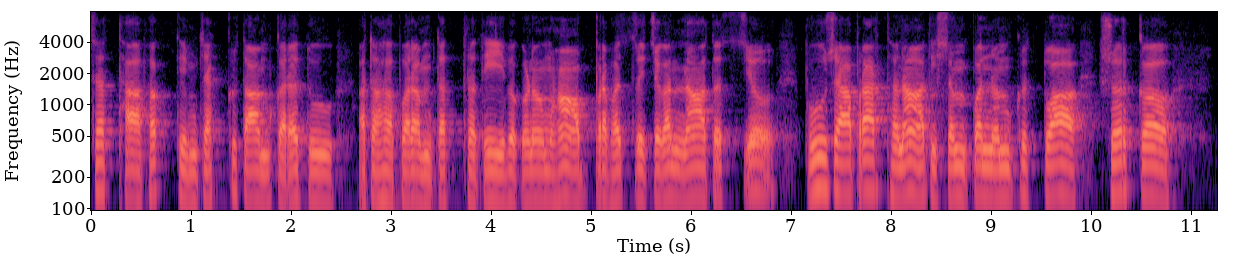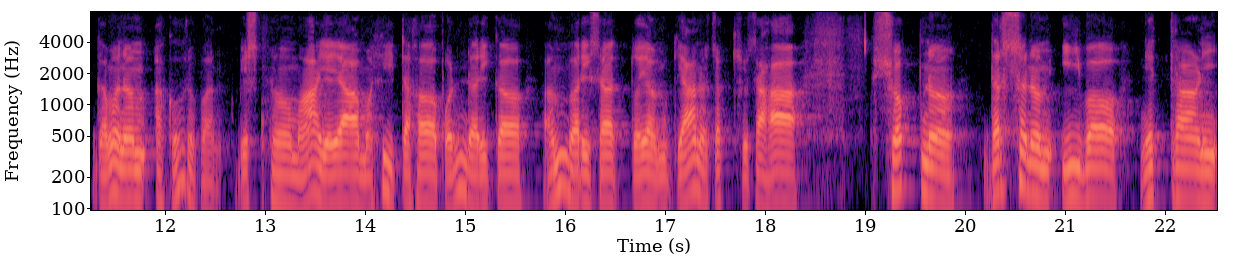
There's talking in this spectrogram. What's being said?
श्रद्धाभक्तिं च कृतां करतु। अतः परं तत्प्रतीव गुणमहाप्रभश्रीजगन्नाथस्य पूजाप्रार्थनातिसम्पन्नं कृत्वा स्वर्ग गमनम् अकुर्वन्। विष्णुमायया महितः पुण्डरिक अम्बरीषद्वयं ज्ञानचक्षुषः। स्वप्नदर्शनम् इव नेत्राणि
